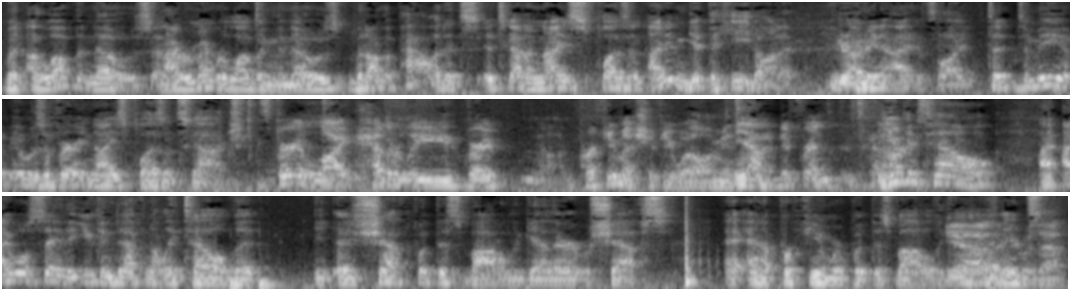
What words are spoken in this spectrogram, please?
but I love the nose, and I remember loving the nose. But on the palate, it's it's got a nice, pleasant. I didn't get the heat on it. Yeah, I mean, I, it's like to, to me, it, it was a very nice, pleasant Scotch. It's very light, heatherly, very uh, perfumish, if you will. I mean, it's Yeah. kind of different. It's kind You of can tell. I, I will say that you can definitely tell that a chef put this bottle together, or chefs, a- and a perfumer put this bottle together. Yeah, I And agree it's with that.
